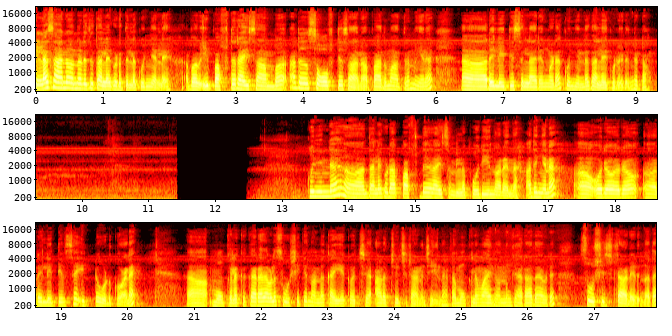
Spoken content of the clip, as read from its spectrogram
എല്ലാ സാധനവും ഒന്നെടുത്ത് തലയിൽ കൊടുത്തില്ല കുഞ്ഞല്ലേ? അപ്പം ഈ പഫ്ഡ് റൈസ് ആകുമ്പോൾ അത് സോഫ്റ്റ് സാധനം. അപ്പോൾ അത് മാത്രം ഇങ്ങനെ റിലേറ്റീവ്സ് എല്ലാവരും കൂടെ കുഞ്ഞിന്റെ തലയിൽ കൂടെ ഇടും കേട്ടോ. കുഞ്ഞിന്റെ തലയിൽ കൂടെ പഫ്ഡ് റൈസ് ഉണ്ടല്ലോ പൊരി എന്ന് പറയുന്നത് അതിങ്ങനെ ആ, ഓരോരോ റിലേറ്റീവ്സ് ഇട്ട് കൊടുക്കുവാണേ. ആ, മൂക്കിലൊക്കെ കയറാതെ അവൾ സൂക്ഷിക്കുന്നുണ്ട് കൈയൊക്കെ വെച്ച് അടച്ചു വെച്ചിട്ടാണ് ചെയ്യുന്നത് കേട്ടോ. മൂക്കിലും വായിലും ഒന്നും കയറാതെ അവർ സൂക്ഷിച്ചിട്ടാണ് ഇടുന്നത്.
